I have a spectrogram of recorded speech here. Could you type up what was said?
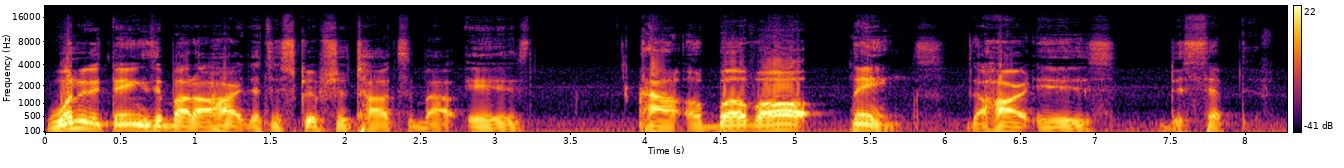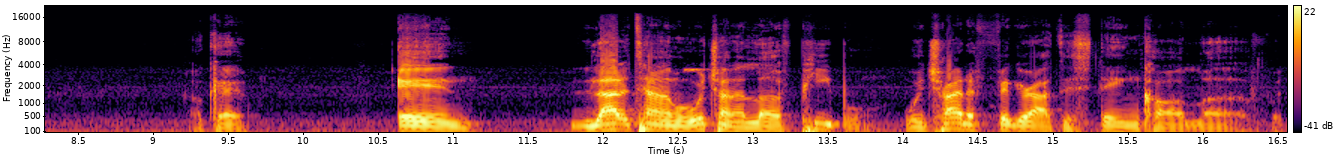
One of the things about our heart that the scripture talks about is how above all things the heart is deceptive. Okay? And a lot of times when we're trying to love people, we're trying to figure out this thing called love. But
